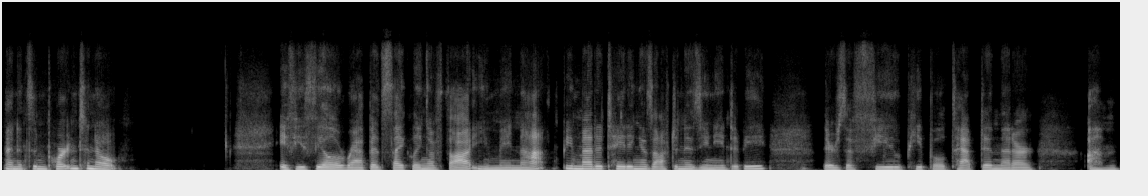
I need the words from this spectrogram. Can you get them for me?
And it's important to note if you feel a rapid cycling of thought, you may not be meditating as often as you need to be. There's a few people tapped in that are um,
